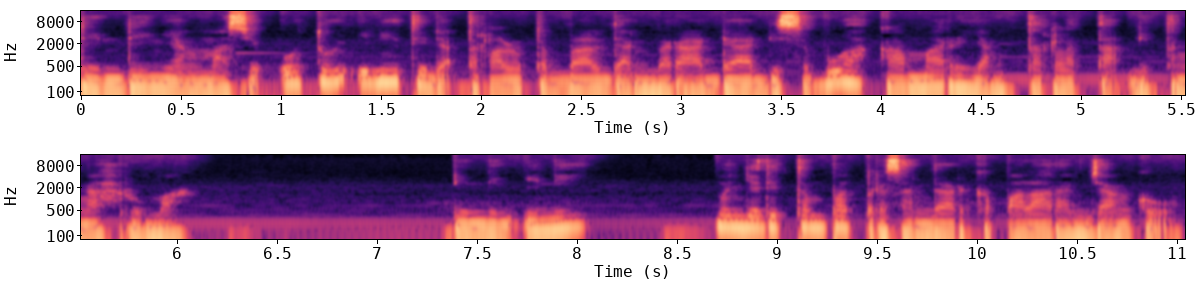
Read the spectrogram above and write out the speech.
Dinding yang masih utuh ini tidak terlalu tebal dan berada di sebuah kamar yang terletak di tengah rumah. Dinding ini menjadi tempat bersandar kepala ranjangku.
